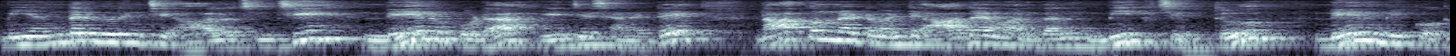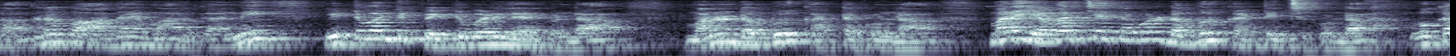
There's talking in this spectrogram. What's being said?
మీ అందరి గురించి ఆలోచించి నేను కూడా ఏం చేశానంటే నాకున్నటువంటి ఆదాయ మార్గాన్ని మీకు చెప్తూ నేను మీకు ఒక అదనపు ఆదాయ మార్గాన్ని ఎటువంటి పెట్టుబడి లేకుండా మనం డబ్బులు కట్టకుండా మన ఎవరి చేత కూడా డబ్బులు కట్టించకుండా ఒక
